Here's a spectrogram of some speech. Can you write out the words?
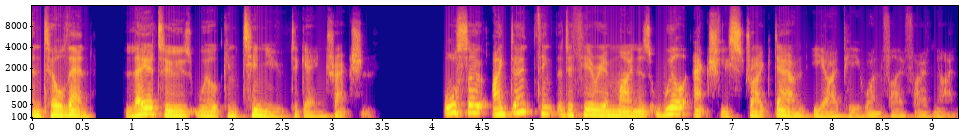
Until then, layer 2s will continue to gain traction. Also, I don't think that Ethereum miners will actually strike down EIP 1559.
